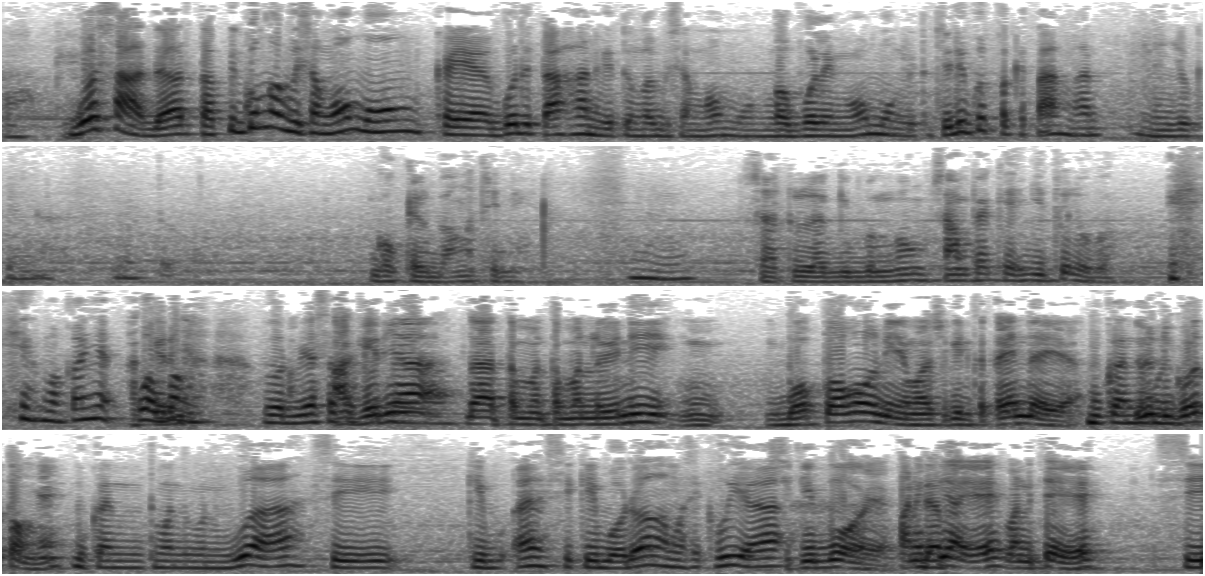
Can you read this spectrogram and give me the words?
Oke. gue sadar tapi gue nggak bisa ngomong kayak gue ditahan gitu nggak bisa ngomong nggak boleh ngomong gitu jadi gue pakai tangan nunjukinnya gitu. Gokil banget sih nih. Hmm. Saat lu lagi bengong sampai kayak gitu loh bang. iya makanya wah bang luar biasa akhirnya nah, teman-teman lu ini bopong lo nih yang masukin ke tenda ya. Bukan lu temen- digotong ya. bukan teman-teman gue si Kibo, eh si Kibo doang sama si Kuya Si Kibo ya, panitia ya, panitia ya. Si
